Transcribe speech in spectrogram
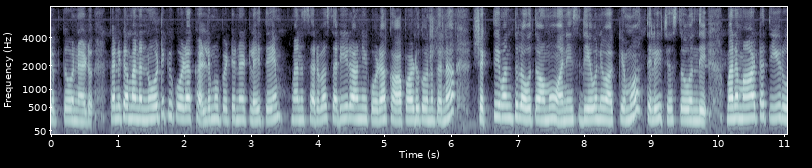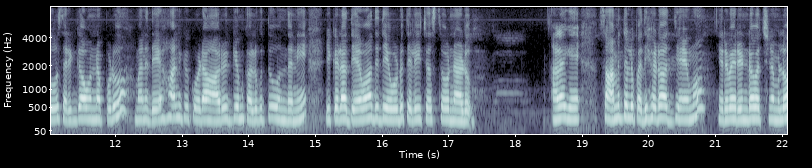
చెప్తూ ఉన్నాడు. కనుక మన నోటికి కూడా కళ్ళెము పెట్టినట్లయితే మన సర్వ శరీరాన్ని కూడా కాపాడుకొనుకన శక్తివంతులు అవుతాము అనేసి దేవుని వాక్యము తెలియచేస్తూ ఉంది. మన మాట తీరు సరిగ్గా ఉన్నప్పుడు మన దేహానికి కూడా ఆరోగ్యం కలుగుతూ ఉందని ఇక్కడ దేవాది దేవుడు తెలియచేస్తూ అన్నాడు అలాగే సామెతలు పదిహేడో అధ్యాయము ఇరవై రెండో వచనంలో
